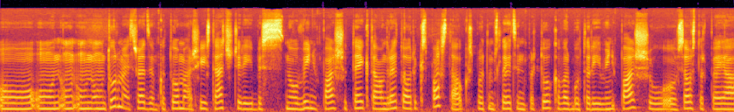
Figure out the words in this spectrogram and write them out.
Un, un, un, un, tur mēs redzam, ka tomēr šīs atšķirības no viņu pašu teiktā un retorikas pastāv, kas, protams, liecina par to, ka varbūt arī viņu pašu savstarpējā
